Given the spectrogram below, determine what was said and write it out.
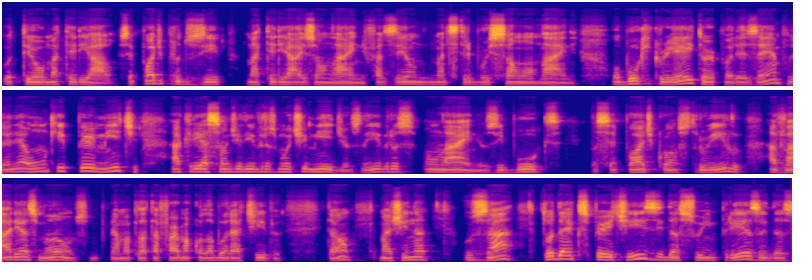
o teu material. Você pode produzir materiais online, fazer uma distribuição online. O Book Creator, por exemplo, ele é um que permite a criação de livros multimídia, os livros online, os e-books. Você pode construí-lo a várias mãos, é uma plataforma colaborativa. Então, imagina usar toda a expertise da sua empresa e das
